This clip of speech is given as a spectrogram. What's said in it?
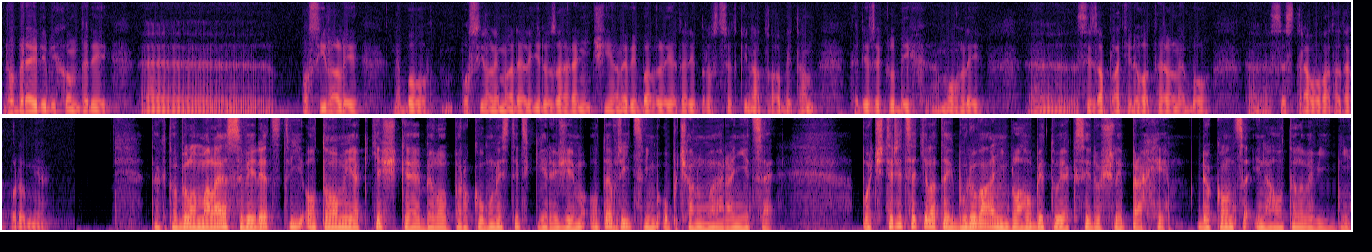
dobré, kdybychom tedy eh, posílali nebo posílali mladé lidi do zahraničí a nevybavili je tedy prostředky na to, aby tam, tedy řekl bych, mohli eh, si zaplatit hotel nebo se stravovat a tak podobně. Tak to bylo malé svědectví o tom, jak těžké bylo pro komunistický režim otevřít svým občanům hranice. Po 40 letech budování blahobytu jak si došly prachy dokonce i na hotel ve Vídni.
